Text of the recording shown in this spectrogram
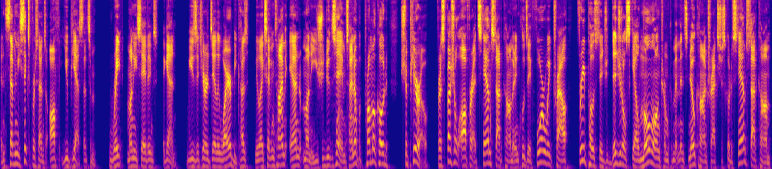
and 76% off UPS. That's some great money savings. Again, we use it here at Daily Wire because we like saving time and money. You should do the same. Sign up with promo code Shapiro for a special offer at stamps.com. It includes a four week trial, free postage, digital scale, no long term commitments, no contracts. Just go to stamps.com,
